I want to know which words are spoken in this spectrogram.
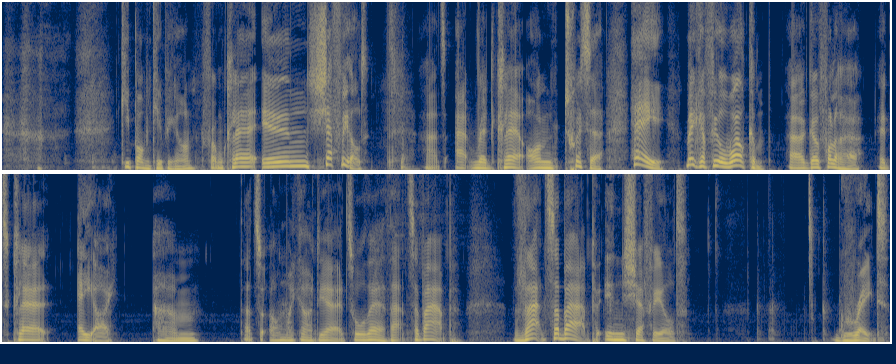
Keep on keeping on from Claire in Sheffield. That's at Red Claire on Twitter. Hey, make her feel welcome. Uh, go follow her. It's Claire AI. Um, that's oh my god, yeah, it's all there. That's a BAP. That's a BAP in Sheffield. Great.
